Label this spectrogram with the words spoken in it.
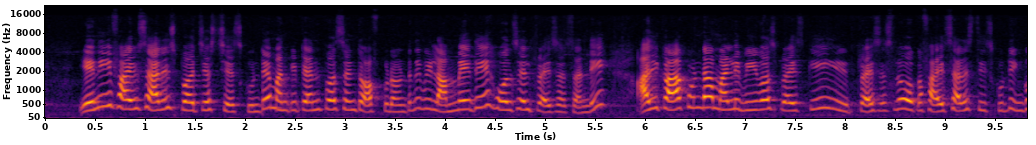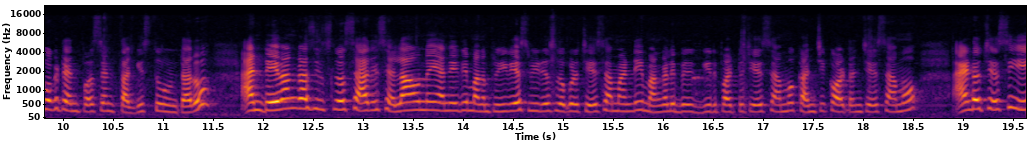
ఎనీ ఫైవ్ శారీస్ పర్చేస్ చేసుకుంటే మనకి టెన్ పర్సెంట్ ఆఫ్ కూడా ఉంటుంది. వీళ్ళు అమ్మేదే హోల్సేల్ ప్రైసెస్ అండి. అది కాకుండా మళ్ళీ వీవర్స్ ప్రైస్కి ప్రైసెస్లో ఒక ఫైవ్ శారీస్ తీసుకుంటే ఇంకొక టెన్ పర్సెంట్ తగ్గిస్తూ ఉంటారు. అండ్ దేవంగా సిల్క్స్లో శారీస్ ఎలా ఉన్నాయి అనేది మనం ప్రీవియస్ వీడియోస్లో కూడా చేసామండి మంగళగిరి పట్టు చేసాము కంచి కాటన్ చేసాము అండ్ వచ్చేసి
